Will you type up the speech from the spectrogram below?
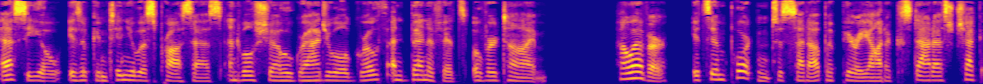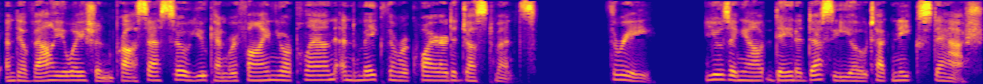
SEO is a continuous process and will show gradual growth and benefits over time. However, it's important to set up a periodic status check and evaluation process so you can refine your plan and make the required adjustments. 3. Using outdated SEO techniques dash.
